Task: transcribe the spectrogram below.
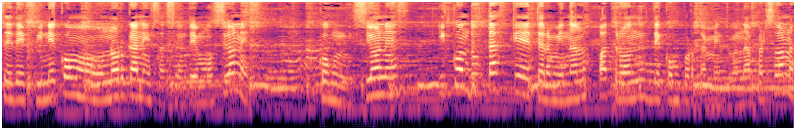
se define como una organización de emociones cogniciones y conductas que determinan los patrones de comportamiento de una persona.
